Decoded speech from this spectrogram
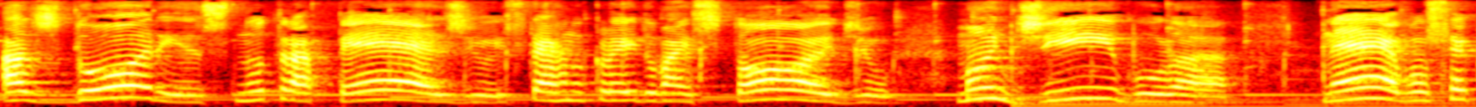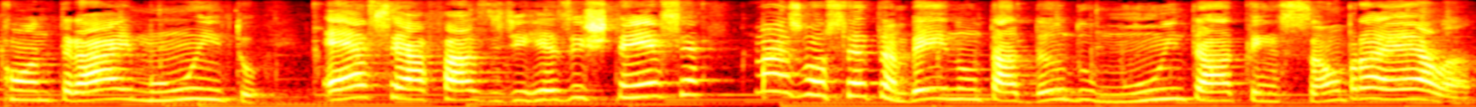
as dores no trapézio, esternocleidomastoideo, mandíbula, né? Você contrai muito. Essa é a fase de resistência, mas você também não está dando muita atenção para ela.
